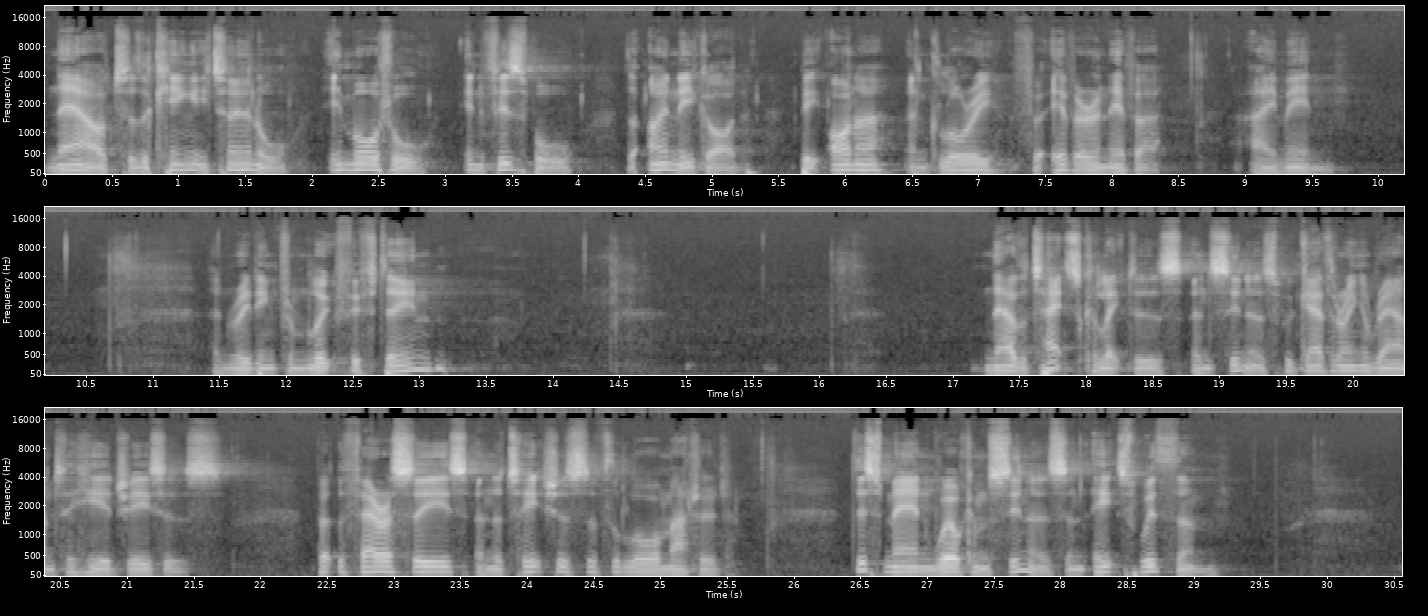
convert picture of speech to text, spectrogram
Now to the King eternal, immortal, invisible, the only God, be honour and glory forever and ever. Amen. And reading from Luke 15. Now the tax collectors and sinners were gathering around to hear Jesus. But the Pharisees and the teachers of the law muttered, This man welcomes sinners and eats with them.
